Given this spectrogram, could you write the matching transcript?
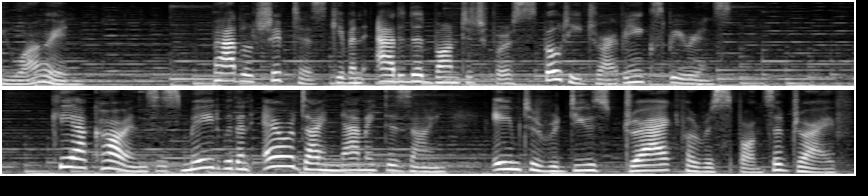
you are in. Paddle shifters give an added advantage for a sporty driving experience. Kia Carens is made with an aerodynamic design aimed to reduce drag for responsive drive.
